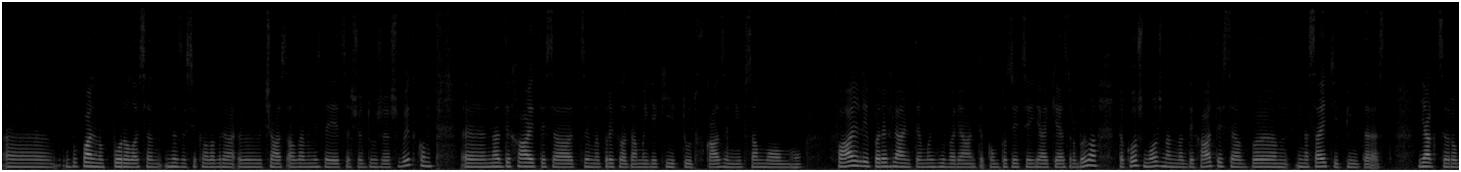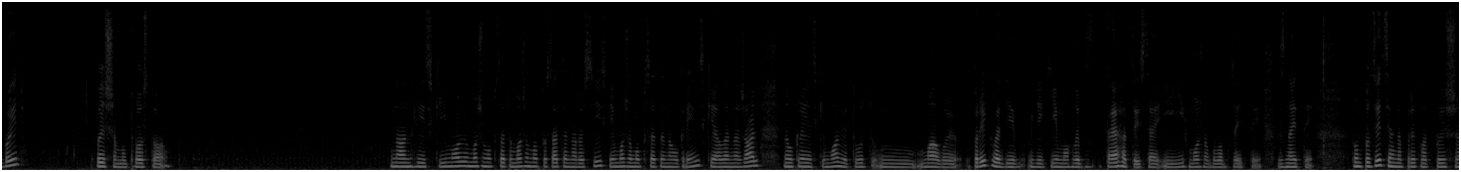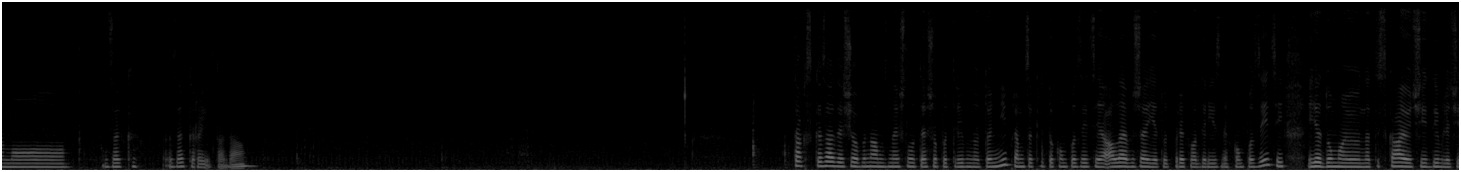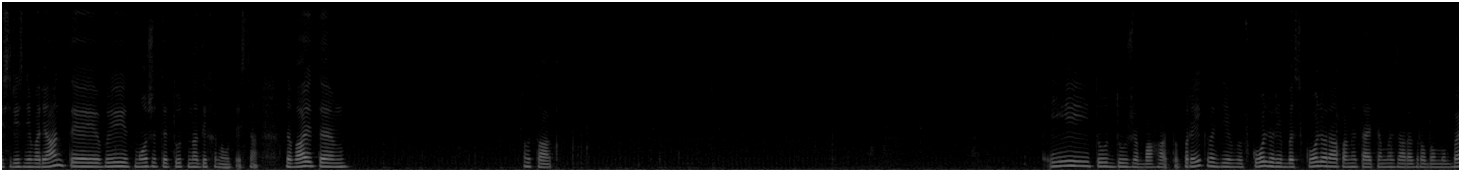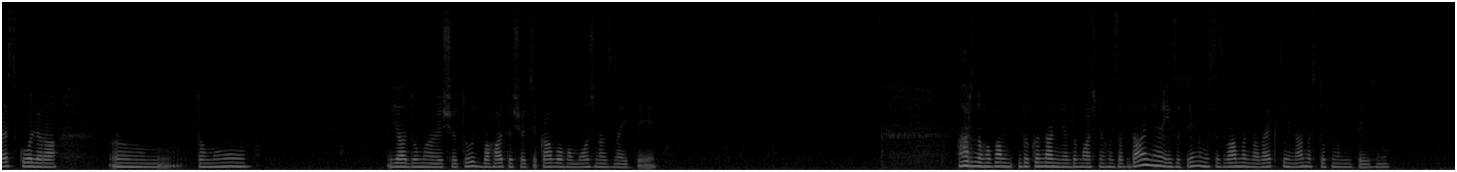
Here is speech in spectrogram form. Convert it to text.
Е, Буквально впоралася, не засікала в ре... е, час, але мені здається, що дуже швидко. Е, Надихайтеся цими прикладами, які тут вказані в самому файлі. Перегляньте мої варіанти композиції, які я зробила. Також можна надихатися в, на сайті Pinterest. Як це робити? Пишемо просто на англійській мові можемо писати, можемо писати на російській, можемо писати на українській, але, на жаль, на українській мові тут мало прикладів, які могли б тегатися і їх можна було б зайти, знайти. Композиція, наприклад, пишемо зак... закрита. Да? Так сказати, щоб нам знайшло те, що потрібно, то ні, прям закрита композиція, але вже є тут приклади різних композицій. Я думаю, натискаючи і дивлячись різні варіанти, ви зможете тут надихнутися. Давайте отак. І тут дуже багато прикладів в кольорі, без кольора. Пам'ятайте, ми зараз робимо без кольора. Ем, тому я думаю, що тут багато що цікавого можна знайти. Гарного вам виконання домашнього завдання і зустрінемося з вами на лекції на наступному тижні.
